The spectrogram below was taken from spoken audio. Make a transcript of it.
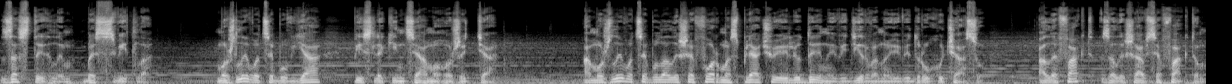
застиглим, без світла. Можливо, це був я після кінця мого життя. А можливо, це була лише форма сплячої людини, відірваної від руху часу. Але факт залишався фактом.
